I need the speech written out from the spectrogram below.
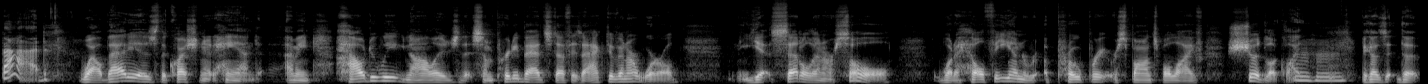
bad? Well, that is the question at hand. I mean, how do we acknowledge that some pretty bad stuff is active in our world, yet settle in our soul what a healthy and appropriate, responsible life should look like? Mm-hmm. Because the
